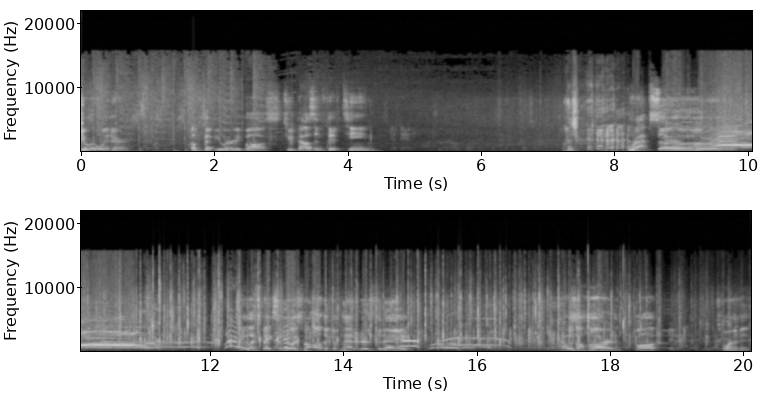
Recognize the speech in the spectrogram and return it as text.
Your winner of February Boss 2015. Rhapsode! Hey, let's make some noise for all the competitors today. That was a hard fought tournament.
